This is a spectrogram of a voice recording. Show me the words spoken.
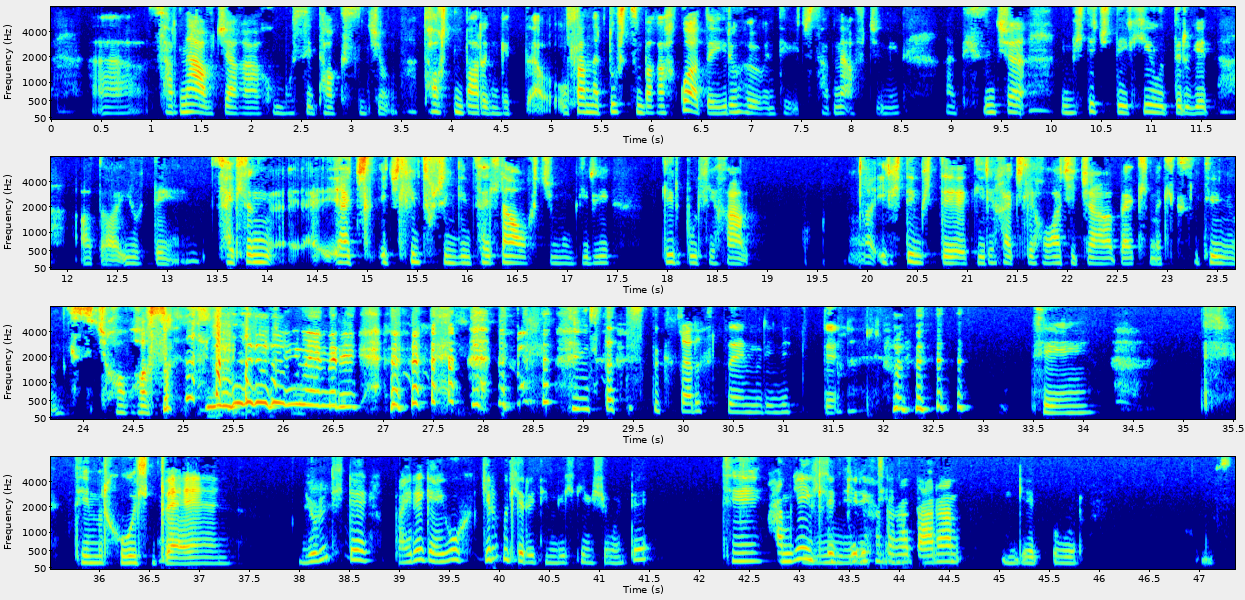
сарнаа авж байгаа хүмүүсийн тоо гэсэн чинь торт нь баг ингээд улаанаар дүрцэн байгаа хгүй одоо 90% нь тэгж сарнаа авч ийн. Тэгсэн чинь эмгтээчүүд эрхийн өдөргээд одоо юу гэдэг цалин а, ажил ижлэхэн төвшингийн цалин авах юм уу гэр гэр бүлийнхаа эрэгтэй эмэгтэй гэрийн ажлыг хувааж хийж байгаа байдал мэдл гэсэн тийм юм гэсэн чи хов хоосон. Мэмэри. Тийм статистик гаргацсан амир нийтдээ. штэ. Тий. Тиймэрхүү л байна. Ер нь гэхдээ баярыг их гэр бүлэрээ тэмдэглэдэг юм шиг байна те. Тий. Хамгийн эхлээд гэрийнхэнтэйгээ дараа нь ингээд өөр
